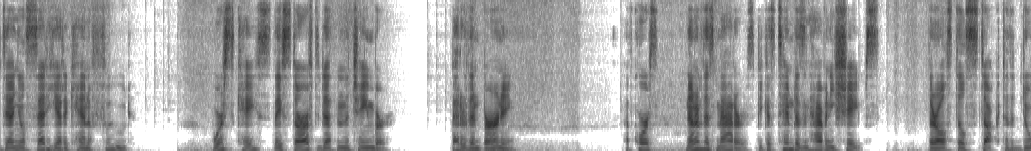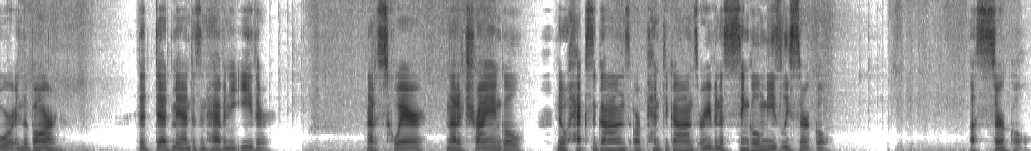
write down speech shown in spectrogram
Daniel said he had a can of food. Worst case, they starved to death in the chamber. Better than burning. Of course, none of this matters because Tim doesn't have any shapes. They're all still stuck to the door in the barn. The dead man doesn't have any either. Not a square, not a triangle, no hexagons or pentagons or even a single measly circle. A circle,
